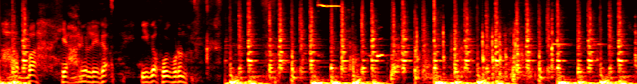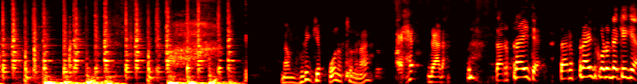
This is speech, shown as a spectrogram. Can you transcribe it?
ಹಬ್ಬ ಯಾರು ಇಲ್ಲ ಈಗ. ಈಗ ಹೋಗ್ಬಿಡೋಣ. ನಮ್ಮ ಹುಡುಗಿಗೆ ಫೋನ್ ಹಚ್ಚೋಣ. ಬೇಡ. ಸರ್ಪ್ರೈಸ್ ಸರ್ಪ್ರೈಸ್ ಕೊಡೋಣ ಆಕೆಗೆ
